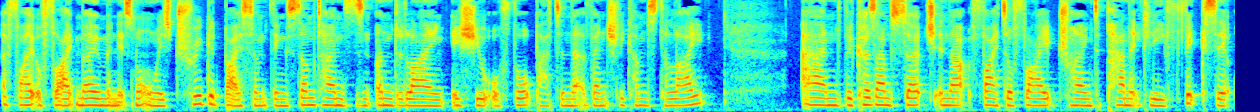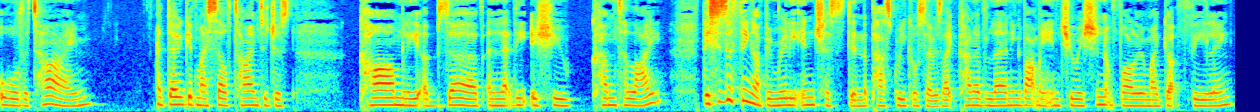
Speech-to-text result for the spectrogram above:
a fight or flight moment. It's not always triggered by something. Sometimes it's an underlying issue or thought pattern that eventually comes to light. And because I'm such in that fight or flight, trying to panically fix it all the time, I don't give myself time to just calmly observe and let the issue come to light. This is a thing I've been really interested in the past week or so, is like kind of learning about my intuition and following my gut feeling.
